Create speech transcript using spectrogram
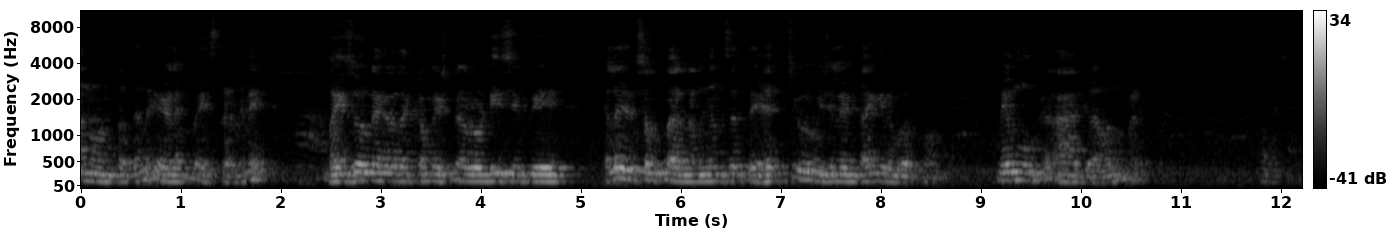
ಅನ್ನುವಂಥದ್ದನ್ನು ಹೇಳಕ್ಕೆ ಬಯಸ್ತಾ ಇದ್ದೀನಿ. ಮೈಸೂರು ನಗರದ ಕಮಿಷನರು, ಡಿ ಸಿ ಪಿ ಎಲ್ಲ ಇದಕ್ಕೆ ಸ್ವಲ್ಪ ನನಗನ್ಸುತ್ತೆ ಹೆಚ್ಚು ವಿಜಿಲೆಂಟ್ ಆಗಿರಬೇಕು ನಿಮ್ಮ ಮುಖ ಆಗ್ರಹವನ್ನು ಸರ್.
